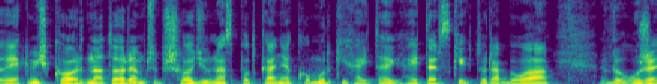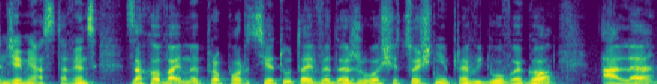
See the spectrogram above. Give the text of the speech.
e, jakimś koordynatorem, czy przychodził na spotkania komórki hejterskiej, która była w Urzędzie Miasta. Więc zachowajmy proporcje. Tutaj wydarzyło się coś nieprawidłowego, ale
